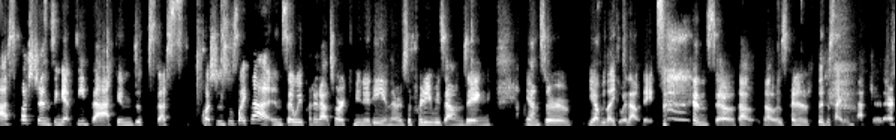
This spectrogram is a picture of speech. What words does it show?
ask questions and get feedback and discuss questions just like that. And so we put it out to our community and there was a pretty resounding answer. Yeah, we like it without dates. and so that that was kind of the deciding factor there.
